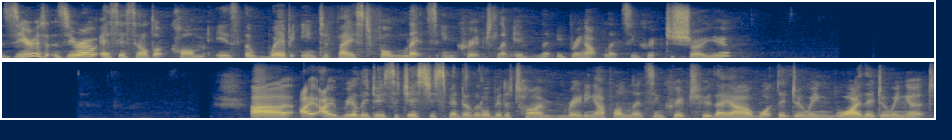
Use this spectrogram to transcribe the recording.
Zero, zerossl.com is the web interface for Let's Encrypt. Let me, let me bring up Let's Encrypt to show you. Uh, I, I, really do suggest you spend a little bit of time reading up on Let's Encrypt, who they are, what they're doing, why they're doing it.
